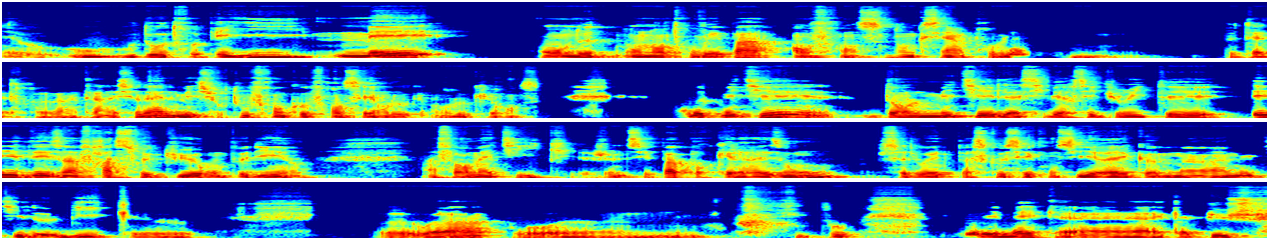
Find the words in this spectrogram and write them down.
ou, ou d'autres pays, mais on n'en trouvait pas en France. Donc c'est un problème peut-être international, mais surtout franco-français en l'occurrence. Dans notre métier, dans le métier de la cybersécurité et des infrastructures, on peut dire, informatique. Je ne sais pas pour quelle raison. Ça doit être parce que c'est considéré comme un métier de geek, euh, euh, voilà, euh, pour, les mecs à, à capuche.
